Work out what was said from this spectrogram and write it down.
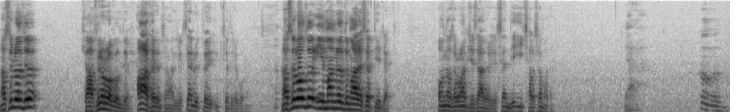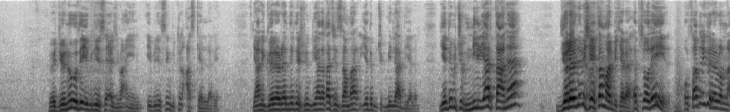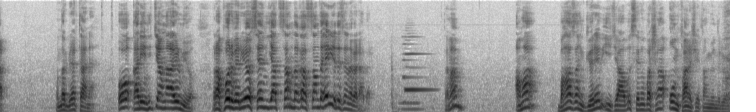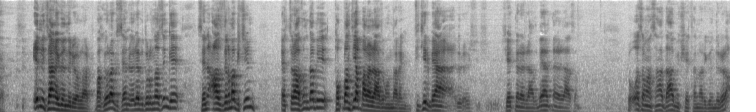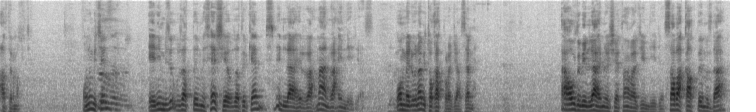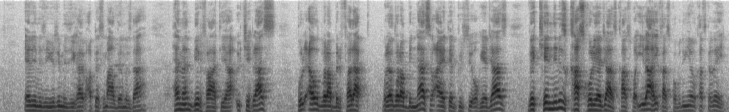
Nasıl öldü? Kafir olarak öldü. Aferin sana diyecek. Sen rütbe yükselecek onu. Nasıl oldu? İmanla öldü maalesef diyecek. Ondan sonra ona bir ceza verecek. Sen diye iyi çalışamadın. Ya. Ve cunudu iblisi ecmain. İblisin bütün askerleri. Yani görevlendirdi. Şimdi dünyada kaç insan var? 7,5 milyar diyelim. 7,5 milyar tane görevli bir şeytan var bir kere. Hepsi o değil. O sadece görevli onlar. Onlar birer tane. O karin hiç yanından ayrılmıyor. Rapor veriyor. Sen yatsan da kalksan da her yerde seninle beraber. Tamam Ama bazen görev icabı senin başına 10 tane şeytan gönderiyorlar. 50 tane gönderiyorlar. Bakıyorlar ki sen öyle bir durumdasın ki seni azdırmak için etrafında bir toplantı yapmalar lazım onların. Fikir beyan şey etmeleri lazım, beyan etmeleri lazım. Ve o zaman sana daha büyük şeytanları gönderiyorlar azdırmak için. Onun için elimizi uzattığımız her şeye uzatırken Bismillahirrahmanirrahim diyeceğiz. O meluna bir tokat vuracağız hemen. Euzu billahi mineşşeytanirracim diyeceğiz. Sabah kalktığımızda elimizi yüzümüzü yıkayıp abdestimi aldığımızda hemen bir Fatiha, üç İhlas, Kul euzu rabbil felak, Kul euzu rabbin nas ve ayetel kürsü okuyacağız ve kendimiz kaskoruyacağız. Kasko, ilahi kasko. Bu dünya kasko değil.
